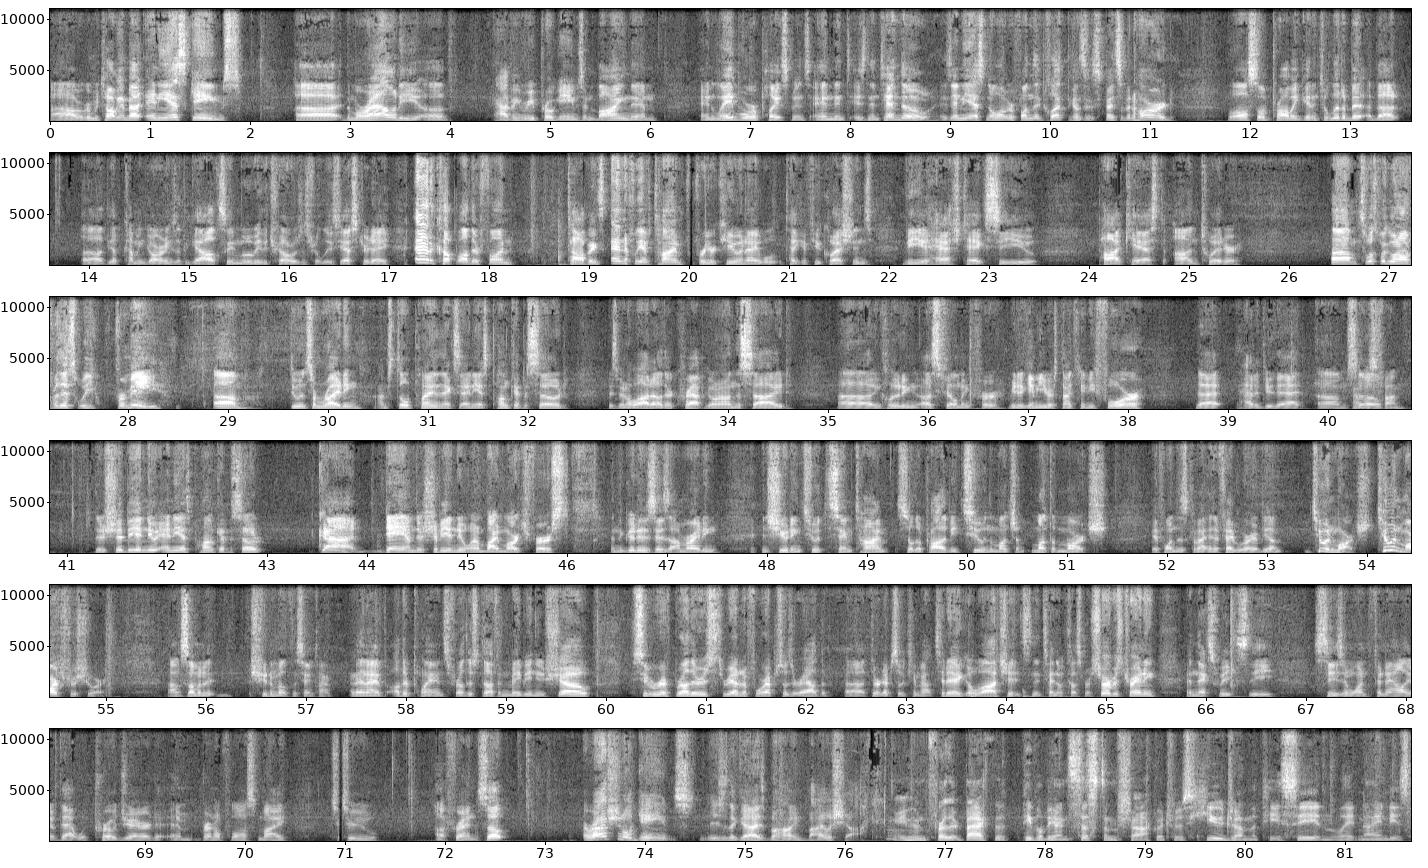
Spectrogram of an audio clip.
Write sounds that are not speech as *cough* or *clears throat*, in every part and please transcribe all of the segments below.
Uh, we're going to be talking about NES games, uh, the morality of having repro games and buying them, and label replacements. And is Nintendo, is NES no longer fun to collect because it's expensive and hard? We'll also probably get into a little bit about uh, the upcoming Guardians of the Galaxy movie. The trailer was just released yesterday, and a couple other fun topics. And if we have time for your Q and A, we'll take a few questions via hashtag CU podcast on Twitter. Um, so what's been going on for this week for me? Um, doing some writing. I'm still planning the next NES Punk episode. There's been a lot of other crap going on, on the side, uh, including us filming for Video Game Years 1984. That had to do that. Um, That so was fun. there should be a new NES Punk episode. God damn, there should be a new one by March 1st. And the good news is I'm writing and shooting two at the same time, so there'll probably be two in the month of, month of March. If one doesn't come out in February, it'll be um, two in March. Two in March for sure. Uh, so I'm going to shoot them both at the same time. And then I have other plans for other stuff and maybe a new show. Super Rift Brothers, three out of four episodes are out. The uh, third episode came out today. Go watch it. It's Nintendo customer service training. And next week's the season one finale of that with Pro Jared and Brentalfloss, my two uh, friends. So, Irrational Games. These are the guys behind Bioshock. Even further back, the people behind System Shock, which was huge on the PC in the late 90s.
